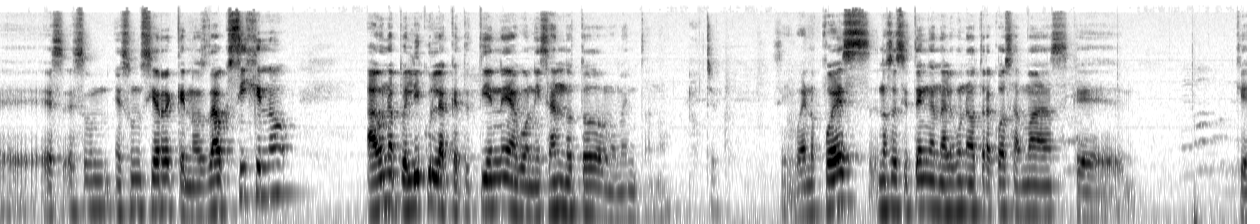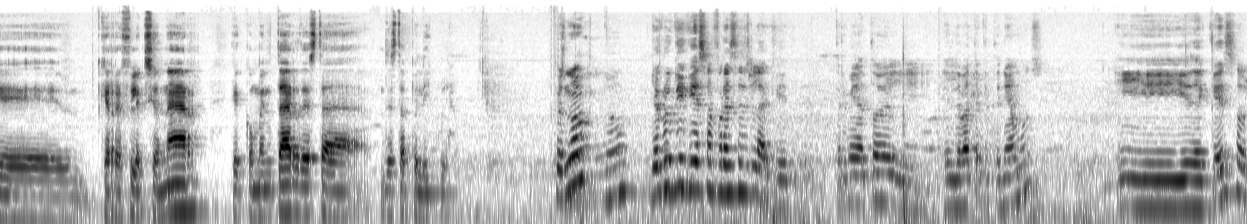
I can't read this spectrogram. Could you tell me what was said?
eh, es, es, un, es un cierre que nos da oxígeno a una película que te tiene agonizando todo momento, ¿no? Sí, bueno, pues no sé si tengan alguna otra cosa más que, que, reflexionar, que comentar de esta, de esta película. Pues no. no. Yo creo que esa frase es la que termina todo el, el debate que teníamos. Y de que eso,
